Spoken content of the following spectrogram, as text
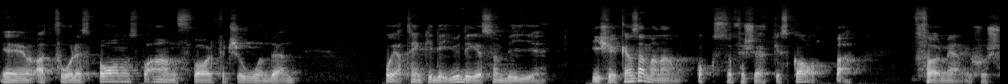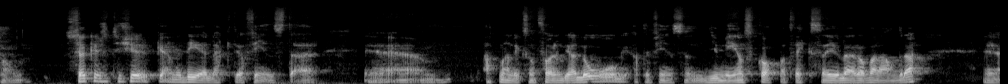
Eh, att få respons, få ansvar, förtroenden. Och jag tänker det är ju det som vi i kyrkans sammanhang också försöker skapa för människor som söker sig till kyrkan, är delaktiga och finns där. Eh, att man liksom för en dialog, att det finns en gemenskap att växa i och lära av varandra. Eh,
